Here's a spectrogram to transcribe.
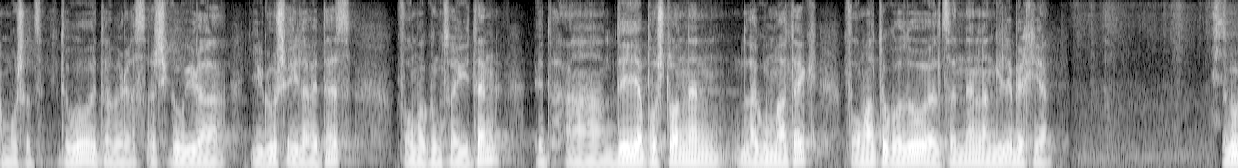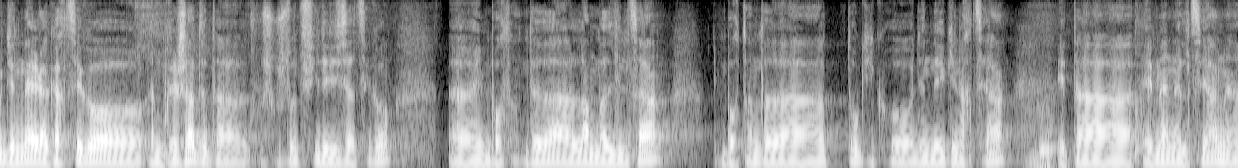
ambusatzen ditugu. Eta beraz hasiko gira iru hilabetez formakuntza egiten eta deia postuan den lagun batek formatuko du heltzen den langile behia. Guk jende erakartzeko enpresat eta sustut fidelizatzeko eh, importante da lan baldintza, importante da tokiko jendeekin hartzea eta hemen heltzean eh,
